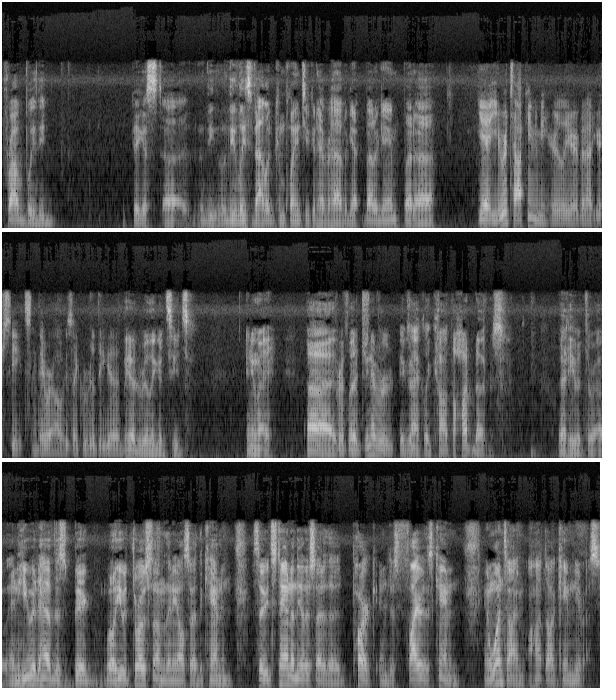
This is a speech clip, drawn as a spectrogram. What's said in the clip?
probably the biggest, uh, the the least valid complaint you could ever have about a game. But uh, Yeah, you were talking to me earlier about your seats, and they were always like really good. we had really good seats. Anyway, uh, but Privilege. we never exactly caught the hot dogs that he would throw, and he would have this big. Well, he would throw some, and then he also had the cannon. So he'd stand on the other side of the park and just fire this cannon. And one time, a hot dog came near us,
